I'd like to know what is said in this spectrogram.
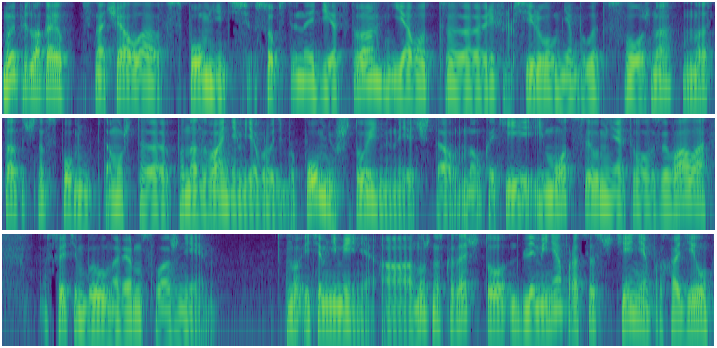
Ну и предлагаю сначала вспомнить собственное детство. Я вот э, рефлексировал, мне было это сложно достаточно вспомнить, потому что по названиям я вроде бы помню, что именно я читал, но какие эмоции у меня этого вызывало, с этим было, наверное, сложнее. Но и тем не менее, а нужно сказать, что для меня процесс чтения проходил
